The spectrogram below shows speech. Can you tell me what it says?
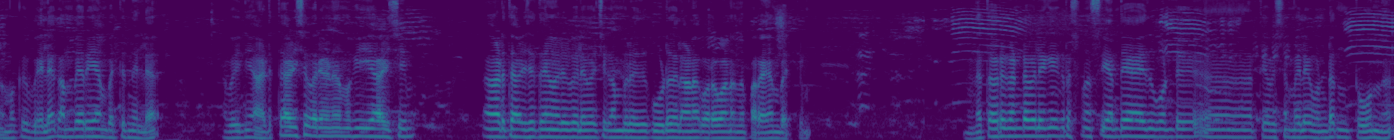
നമുക്ക് വില കമ്പയർ ചെയ്യാൻ പറ്റുന്നില്ല. അപ്പോൾ ഇനി അടുത്ത ആഴ്ച വരെയാണ് നമുക്ക് ഈ ആഴ്ചയും അടുത്ത ആഴ്ചത്തെ ഒരു വില വെച്ച് കമ്പയർ ചെയ്ത് കൂടുതലാണോ കുറവാണെന്ന് പറയാൻ പറ്റും. ഇന്നത്തെ അവർ കണ്ട വിലയ്ക്ക് ക്രിസ്മസ് ചന്ത ആയതുകൊണ്ട് അത്യാവശ്യം വില ഉണ്ടെന്ന് തോന്നുന്നു.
